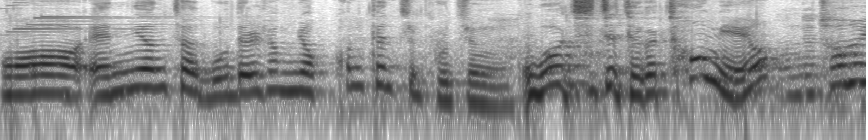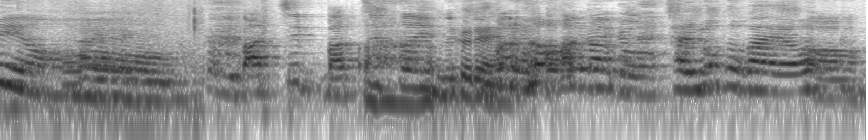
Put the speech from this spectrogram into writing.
와 N년차 모델 협력 콘텐츠 보증. 와 진짜 제가 처음이에요? 언니 처음이에요. 네. 맛집 맛집 사인 느낌 그래. 하려고. 잘 먹어가요. 어.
